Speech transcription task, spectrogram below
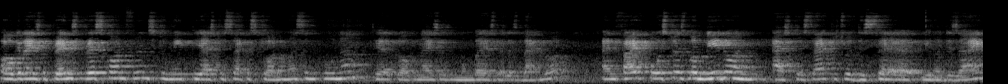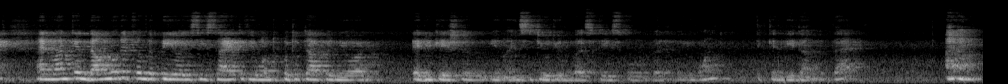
Organized a press, press conference to meet the AstroSat astronomers in Pune. They are organized in Mumbai as well as Bangalore. And five posters were made on AstroSat, which were dis- uh, you know, designed. And one can download it from the POEC site if you want to put it up in your educational you know, institute, university, school, wherever you want. It can be done with that.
